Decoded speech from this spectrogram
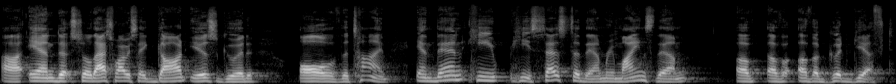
Uh, and so that's why we say God is good all of the time. And then he, he says to them, reminds them of, of, of a good gift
